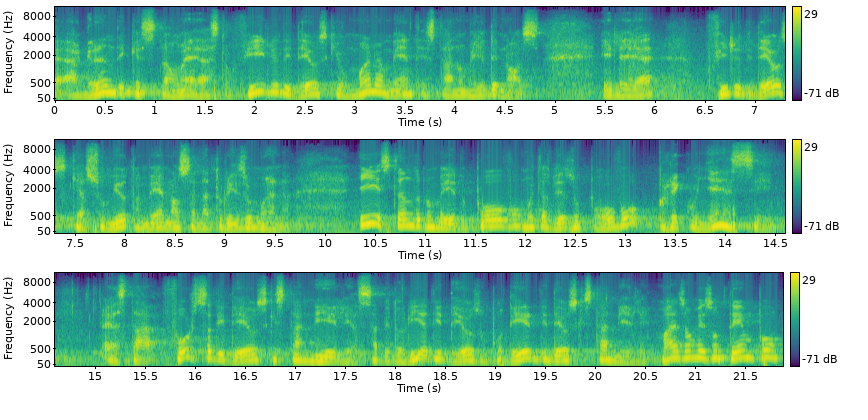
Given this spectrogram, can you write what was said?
é, a grande questão é esta: o Filho de Deus que humanamente está no meio de nós. Ele é Filho de Deus que assumiu também a nossa natureza humana. E estando no meio do povo, muitas vezes o povo reconhece esta força de Deus que está nele, a sabedoria de Deus, o poder de Deus que está nele, mas ao mesmo tempo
